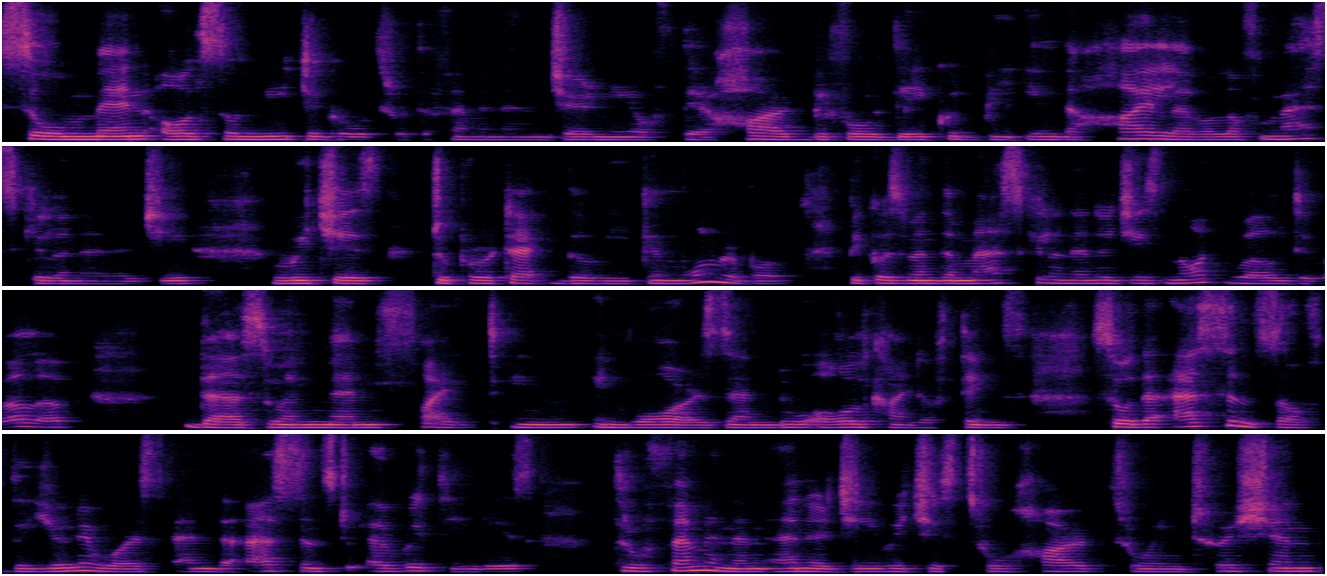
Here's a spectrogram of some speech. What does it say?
So men also need to go through the feminine journey of their heart before they could be in the high level of masculine energy, which is to protect the weak and vulnerable. Because when the masculine energy is not well developed, that's when men fight in, in wars and do all kind of things. So the essence of the universe and the essence to everything is through feminine energy which is through heart through intuition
